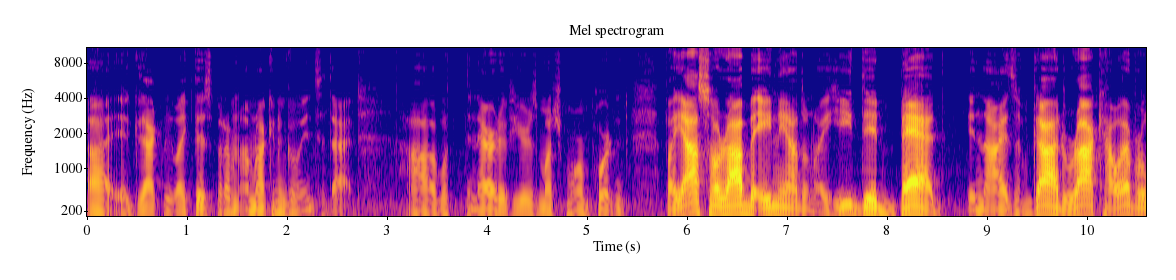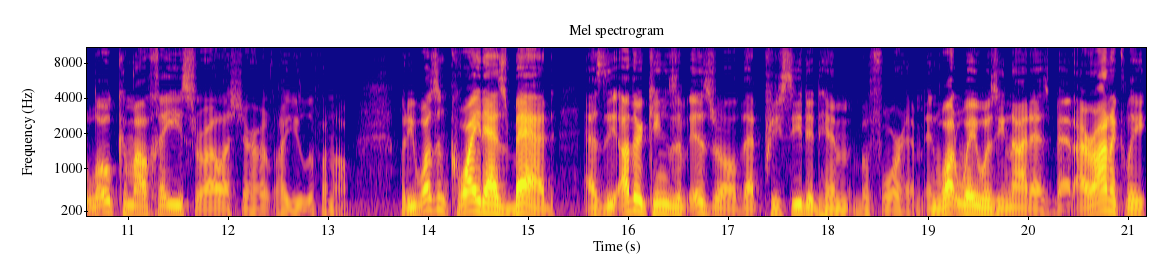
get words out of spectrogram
uh, exactly like this, but I'm, I'm not going to go into that. Uh, what the narrative here is much more important. He did bad in the eyes of God. Rak, however, But he wasn't quite as bad as the other kings of Israel that preceded him before him. In what way was he not as bad? Ironically,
